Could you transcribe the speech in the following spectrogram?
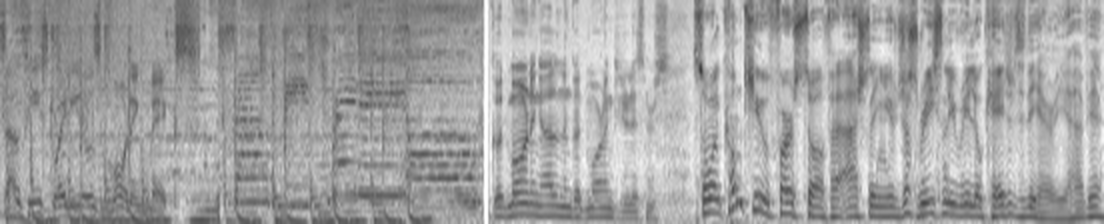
Southeast Radio's morning mix. Southeast Radio. Good morning, Alan, and good morning to your listeners. So I'll come to you first off, uh, Aisling. You just recently relocated to the area, have you?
